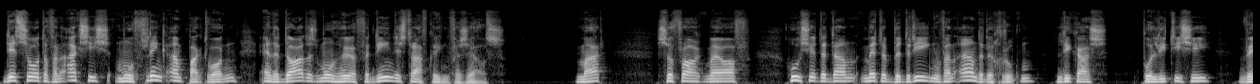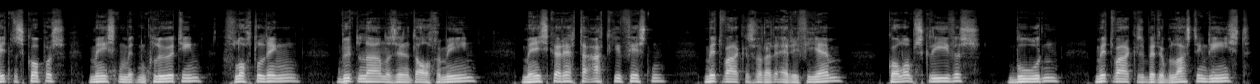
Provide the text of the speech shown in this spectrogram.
dit soort van acties moet flink aanpakt worden en de daders moeten hun verdiende straf krijgen vanzelfs. Maar, zo vraag ik mij af, hoe zit het dan met het bedriegen van andere groepen, likas politici, wetenschappers, mensen met een kleurtien, vluchtelingen, buitenlanders in het algemeen, mensenrechtenactivisten, medewerkers van het RIVM, columnschrijvers, boeren, medewerkers bij de Belastingdienst,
